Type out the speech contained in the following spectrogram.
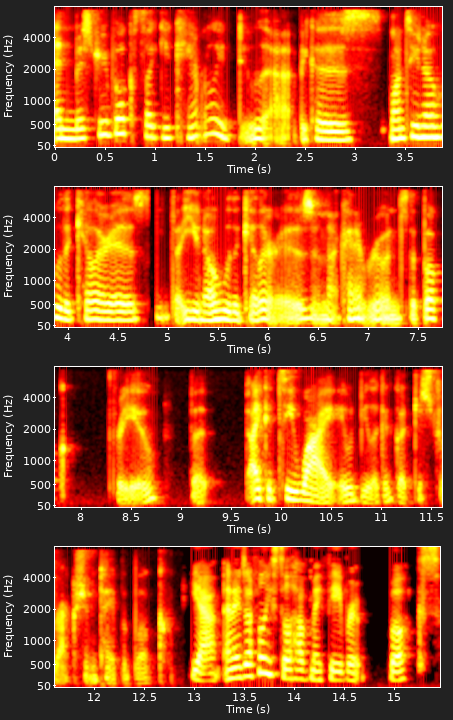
And mystery books, like you can't really do that because once you know who the killer is, that you know who the killer is, and that kind of ruins the book for you. But I could see why it would be like a good distraction type of book. Yeah, and I definitely still have my favorite books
